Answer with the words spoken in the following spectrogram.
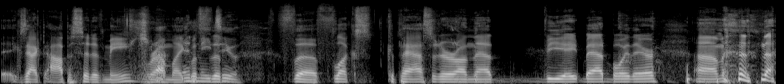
exact opposite of me. Where I'm like, what's the too. f- uh, flux capacitor on that? V8 bad boy there. Um, not,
